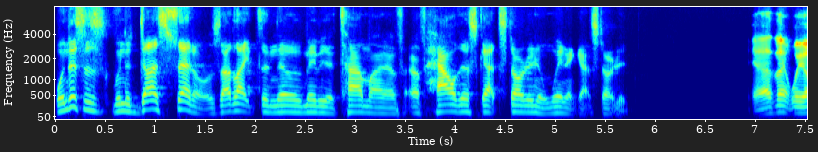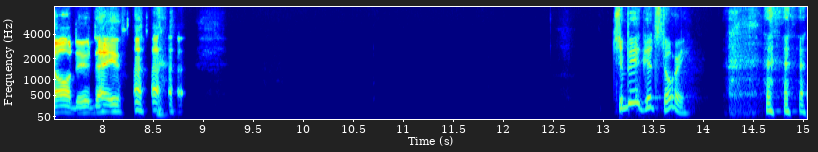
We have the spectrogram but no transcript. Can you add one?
when this is when the dust settles, I'd like to know maybe the timeline of of how this got started and when it got started. Yeah, I think we all do, Dave. Should be a good story.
